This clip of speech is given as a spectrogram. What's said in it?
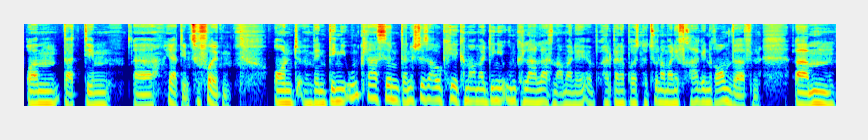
um da dem, äh, ja, dem zu folgen. Und wenn Dinge unklar sind, dann ist das auch okay, kann man auch mal Dinge unklar lassen, auch mal eine, bei einer Präsentation auch mal eine Frage in den Raum werfen. Ähm,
